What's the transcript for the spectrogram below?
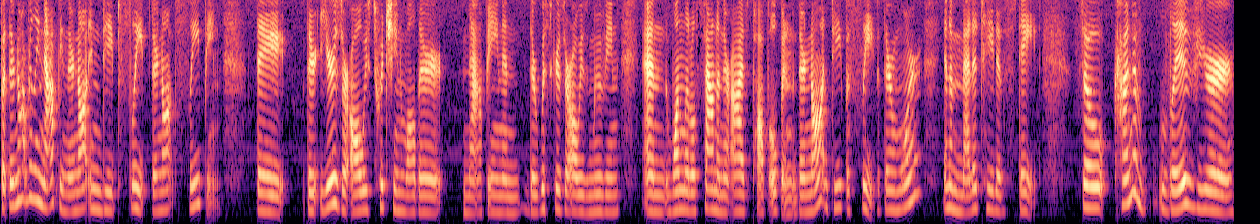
but they're not really napping. They're not in deep sleep. They're not sleeping. They, their ears are always twitching while they're napping and their whiskers are always moving and one little sound and their eyes pop open. They're not deep asleep. They're more in a meditative state. So kind of live your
